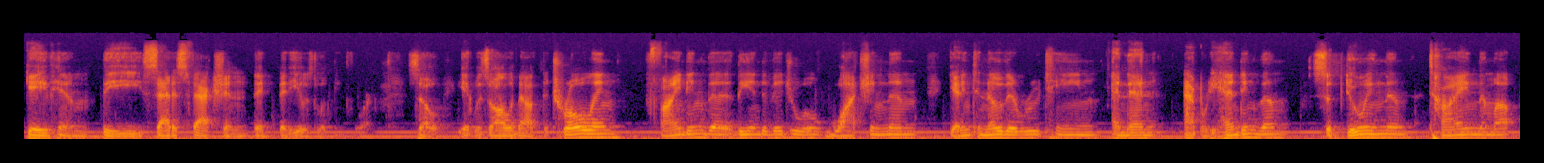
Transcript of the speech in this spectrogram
gave him the satisfaction that, that he was looking for. So it was all about the trolling, finding the, the individual, watching them, getting to know their routine, and then apprehending them, subduing them, tying them up,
